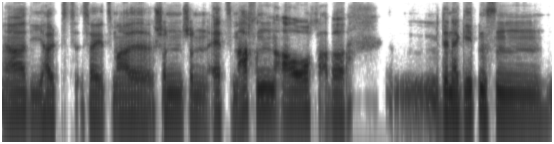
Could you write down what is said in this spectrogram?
Ja, die halt, ist ja jetzt mal schon, schon Ads machen auch, aber mit den Ergebnissen,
